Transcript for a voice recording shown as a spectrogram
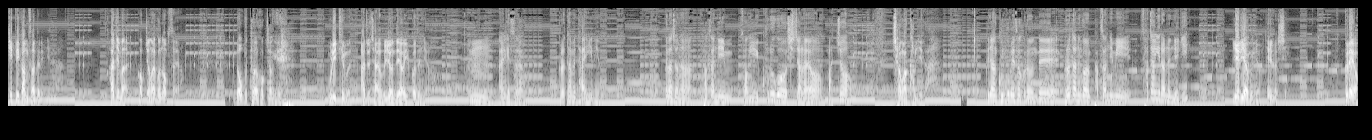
깊이 감사드립니다. 하지만 걱정할 건 없어요. 너부터 걱정해. 우리 팀은 아주 잘 훈련되어 있거든요. 음, 알겠어요. 그렇다면 다행이네요. 그나저나 박사님 성이 쿠르거시잖아요. 맞죠? 정확합니다. 그냥 궁금해서 그러는데 그렇다는 건 박사님이 사장이라는 얘기? 예리하군요, 테일러 씨. 그래요.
